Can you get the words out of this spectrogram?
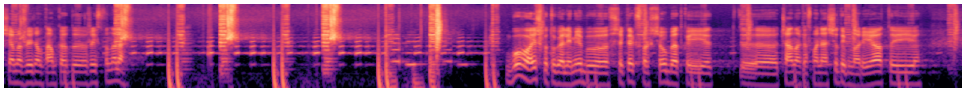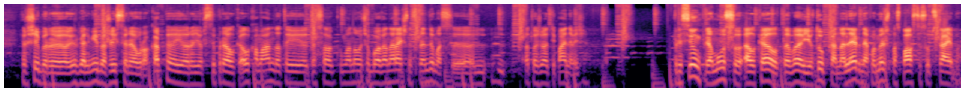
šiemet žaidžiam tam, kad žaist finale. Buvo, aišku, tų galimybių šiek tiek svarščiau, bet kai e, Čianakas mane šitaip norėjo, tai ir šiaip ir, ir galimybė žaisti ir Eurocapė, ir, ir stipri LKL komanda, tai tiesiog, manau, čia buvo vienareiškinis sprendimas atvažiuoti į Panevežį. Prisijung prie mūsų LKL TV YouTube kanale ir nepamiršk paspausti subscribe.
